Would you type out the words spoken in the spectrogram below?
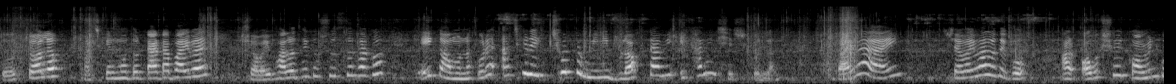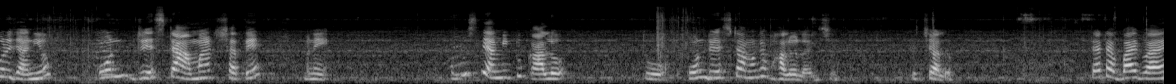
তো চলো, আজকের মতো টাটা বাই বাই সবাই ভালো থেকো, সুস্থ থাকো। এই কামনা করে আজকের এই ছোট্ট মিনি ব্লগটা আমি এখানেই শেষ করলাম। বাই বাই সবাই ভালো থেকো। আর অবশ্যই কমেন্ট করে জানিও কোন ড্রেসটা আমার সাথে মানে বুঝলি আমি একটু কালো, তো কোন ড্রেসটা আমাকে ভালো লাগছে। তো চলো। টাটা বাই বাই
